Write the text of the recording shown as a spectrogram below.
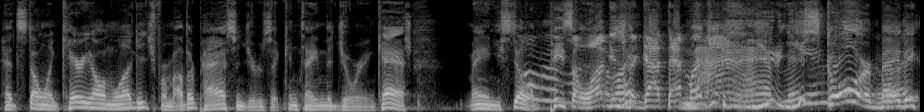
had stolen carry on luggage from other passengers that contained the jewelry and cash. Man, you still a piece of luggage that got that much? You, you scored, baby.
